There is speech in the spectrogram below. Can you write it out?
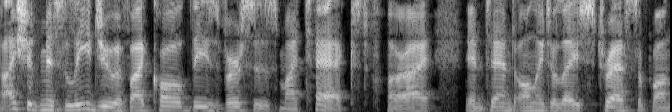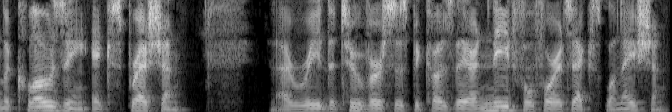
I should mislead you if I called these verses my text, for I intend only to lay stress upon the closing expression I read the two verses because they are needful for its explanation.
